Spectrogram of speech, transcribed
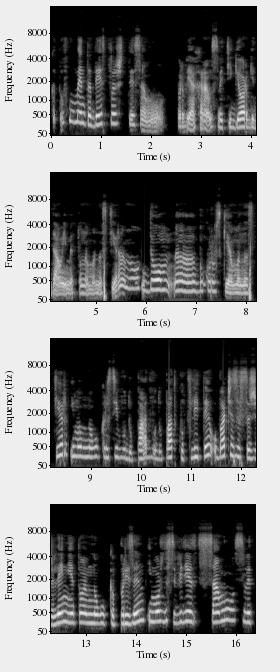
като в момента действащ е само първия храм Свети Георги дал името на манастира, но до а, Букуровския манастир има много красив водопад, водопад Котлите, обаче за съжаление той е много капризен и може да се види само след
